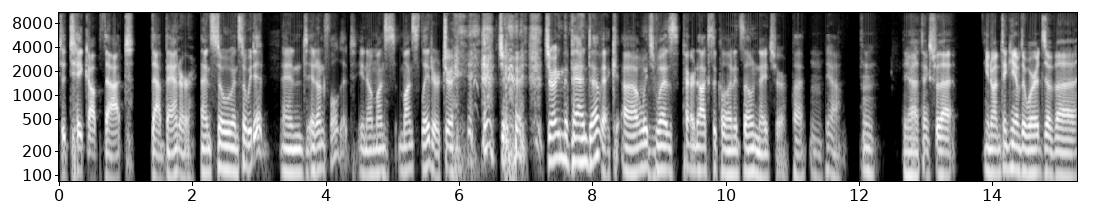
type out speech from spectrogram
to take up that that banner. And so and so we did, and it unfolded. You know, months months later during during the pandemic, uh, which mm. was paradoxical in its own nature. But mm. yeah, mm. yeah. Thanks for that. You know, I'm thinking of the words of. Uh,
